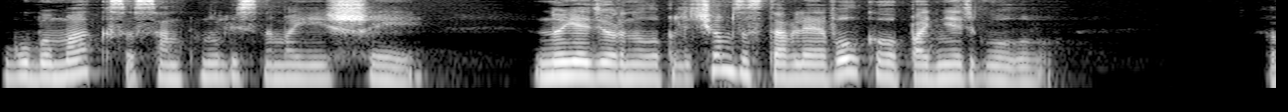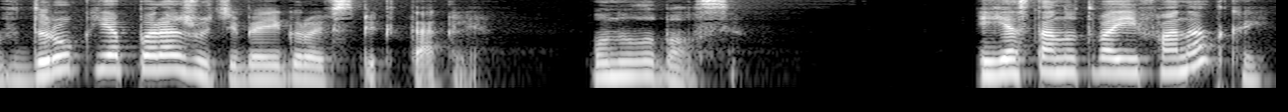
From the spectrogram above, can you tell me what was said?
Губы Макса сомкнулись на моей шее, но я дернула плечом, заставляя Волкова поднять голову. «Вдруг я поражу тебя игрой в спектакле?» Он улыбался. «И я стану твоей фанаткой?»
